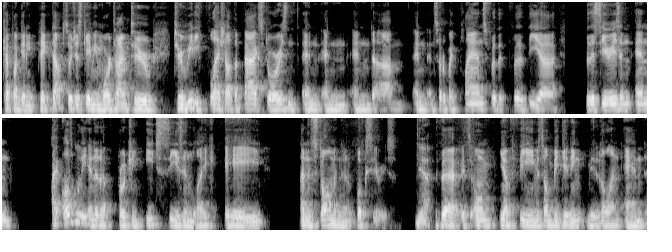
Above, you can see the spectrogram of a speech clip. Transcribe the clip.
kept on getting picked up. So it just gave me more time to to really flesh out the backstories and and and and um, and, and sort of my plans for the for the uh, for the series. And and I ultimately ended up approaching each season like a an installment in a book series. Yeah, the its own you know theme, its own beginning, middle, and end.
